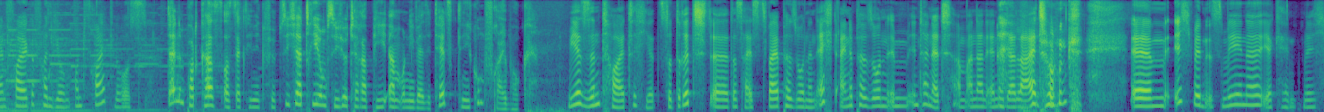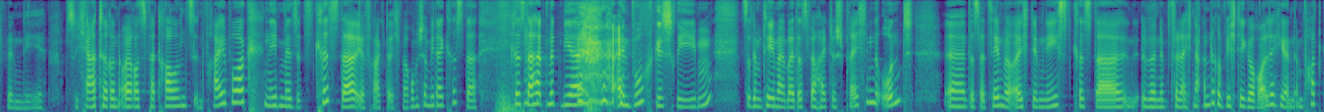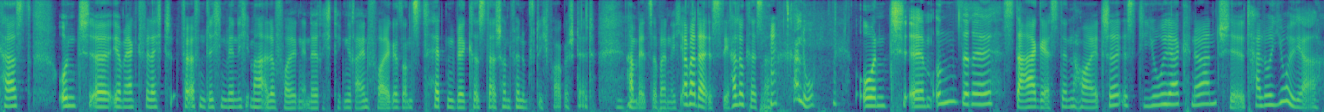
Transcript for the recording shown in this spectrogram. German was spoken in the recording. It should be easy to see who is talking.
Speaker 1: neuen Folge von Jung und Freudlos.
Speaker 2: Deinem Podcast aus der Klinik für Psychiatrie und Psychotherapie am Universitätsklinikum Freiburg.
Speaker 1: Wir sind heute hier zu dritt, äh, das heißt zwei Personen in echt, eine Person im Internet am anderen Ende der Leitung. Ähm, ich bin Ismene, ihr kennt mich, bin die Psychiaterin eures Vertrauens in Freiburg. Neben mir sitzt Christa. Ihr fragt euch, warum schon wieder Christa? Christa hat mit mir ein Buch geschrieben zu dem Thema, über das wir heute sprechen. Und äh, das erzählen wir euch demnächst. Christa übernimmt vielleicht eine andere wichtige Rolle hier in dem Podcast. Und äh, ihr merkt, vielleicht veröffentlichen wir nicht immer alle Folgen in der richtigen Reihenfolge. Sonst hätten wir Christa schon vernünftig vorgestellt. Mhm. Haben wir jetzt aber nicht. Aber da ist sie. Hallo Christa.
Speaker 2: Hallo.
Speaker 1: Und ähm, unsere Stargästin heute ist Julia Knörnschild. Hallo Julia.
